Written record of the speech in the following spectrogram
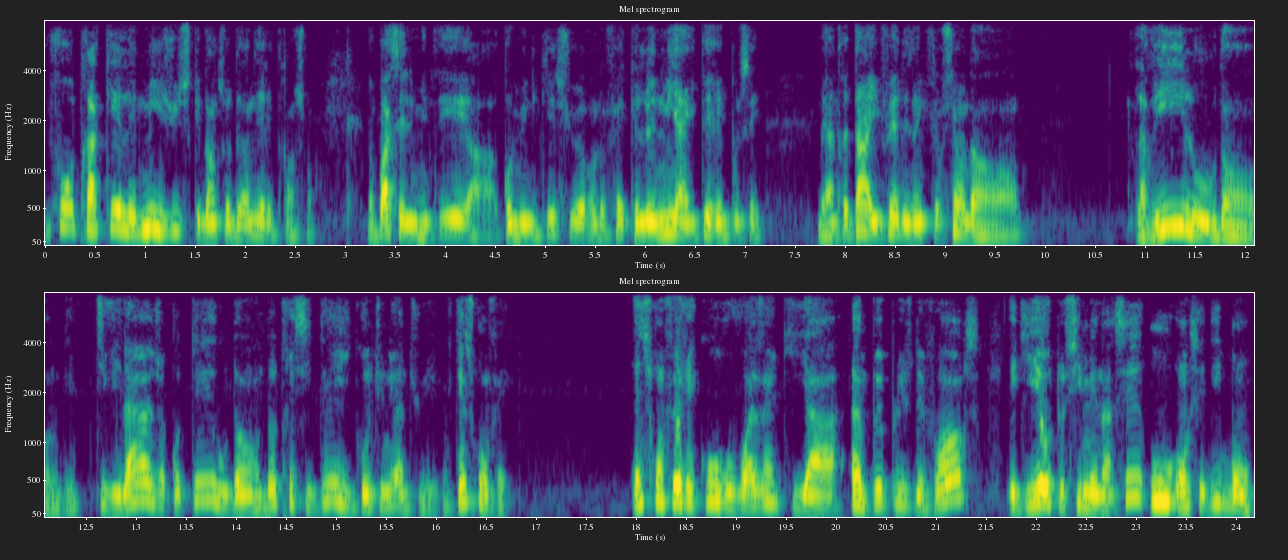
Il faut traquer l'ennemi jusque dans ce dernier retranchement. Non pas se limiter à communiquer sur le fait que l'ennemi a été repoussé. Mais entre-temps, il fait des incursions dans la ville ou dans des petits villages à côté ou dans d'autres cités, ils continuent à tuer. Mais qu'est-ce qu'on fait? Est-ce qu'on fait recours au voisin qui a un peu plus de force et qui est aussi menacé ou on se dit, bon,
